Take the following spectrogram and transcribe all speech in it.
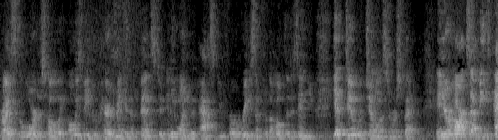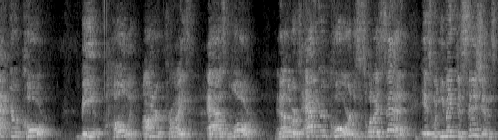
Christ the Lord as holy, always be prepared to make a defense to anyone who asks you for a reason for the hope that is in you. Yet do it with gentleness and respect. In your hearts, that means at your core, be holy. Honor Christ as Lord. In other words, at your core, this is what I said, is when you make decisions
